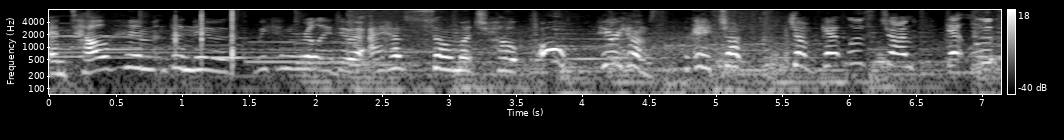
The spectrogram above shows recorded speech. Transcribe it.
and tell him the news. We can really do it. I have so much hope. Oh, here he comes. Okay, jump, jump, get loose, John. Get loose,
